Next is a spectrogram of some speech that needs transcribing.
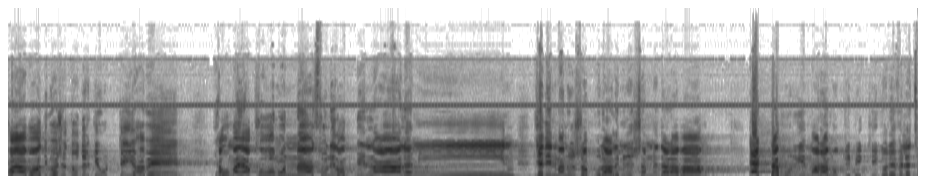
ভয়াবহ দিবসে তোদেরকে উঠতেই হবে। যেদিন মানুষ রব্বুল আলামিনের সামনে দাঁড়াবাম একটা মুরগি, মরা মুরগি বিক্রি করে ফেলেছ,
